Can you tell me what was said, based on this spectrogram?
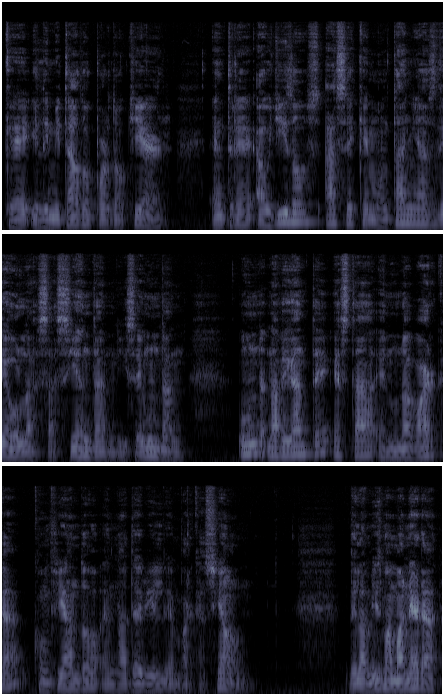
que ilimitado por doquier, entre aullidos hace que montañas de olas asciendan y se hundan, un navegante está en una barca confiando en la débil embarcación. De la misma manera,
